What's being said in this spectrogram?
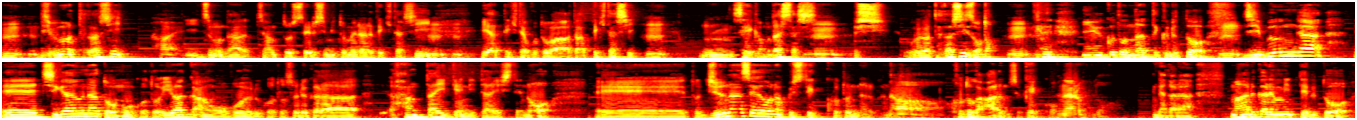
うん。うん。自分は正しはい。い。いつもな、ちゃんとしてるし、認められてきたし、うん。やってきたことは当たってきたし、うん。うん、成果も出したし、うんよし、俺は正しいぞと。うん。いうことになってくると、うん自分が、えー違うなと思うこと、違和感を覚えること、それから反対意見に対しての、えーと、柔軟性をなくしていくことになるかな、あことがあるんですよ、結あ。構。なるほど。だから、周りから見てると、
